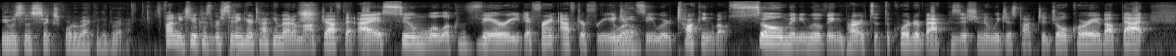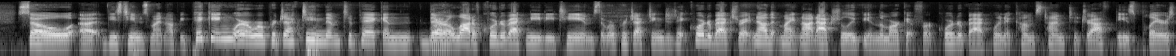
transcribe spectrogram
he was the sixth quarterback of the draft. It's funny too because we're sitting here talking about a mock draft that I assume will look very different after free agency. We're talking about so many moving parts at the quarterback position, and we just talked to Joel Corry about that. So uh, these teams might not be picking where we're projecting them to pick, and there right. are a lot of quarterback needy teams that we're projecting to take quarterbacks right now that might not actually be in the market for a quarterback when it comes time to draft these players.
